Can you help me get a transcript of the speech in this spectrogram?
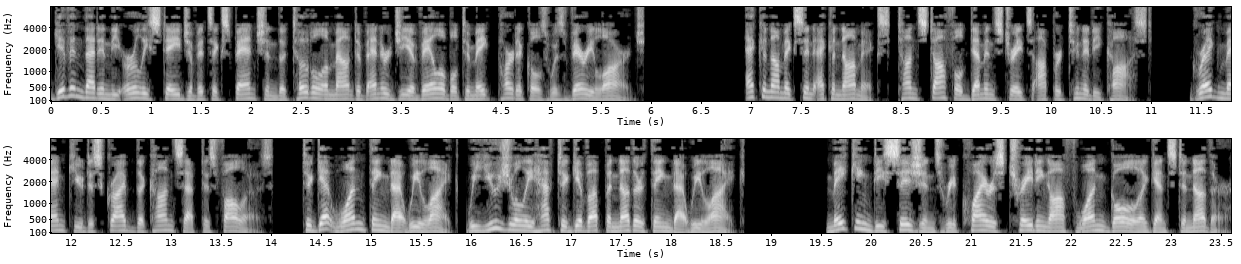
Given that in the early stage of its expansion the total amount of energy available to make particles was very large. Economics in economics, TANSTAAFL demonstrates opportunity cost. Greg Mankiw described the concept as follows, "...to get one thing that we like, we usually have to give up another thing that we like." Making decisions requires trading off one goal against another.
